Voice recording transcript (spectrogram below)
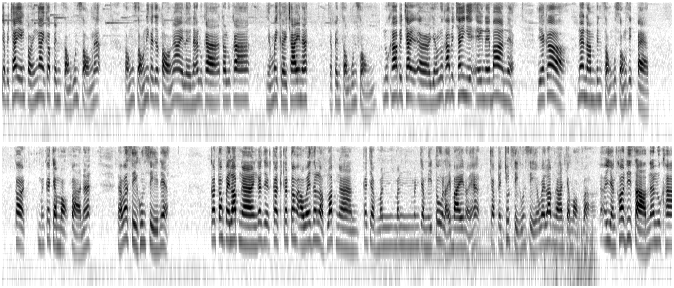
จะไปใช้เองต่อง่ายๆก็เป็น2คูณสนะ2คูณสนี่ก็จะต่อง่ายเลยนะลูกค้าถ้าลูกค้ายังไม่เคยใช้นะ จะเป็น2คูณสลูกค้าไปใช้อ่ออย่างลูกค้าไปใช้เองในบ้านเนี่ยเฮียก็แนะนำเป็น2คูณสก็มันก็จะเหมาะฝ่านะ แต่ว่า4คูณสเนี่ย ก็ต้องไปรับงานก็จะก็ก็ต้องเอาไว้สำหรับรับงาน ก็จะมันมันมันจะมีตู้หลายใบหน่อยฮะก็เป็นชุด4ี่คูณสี่เอาไว้รับงานจะเหมาะกว่าเอ้ยอย่างข้อที่3นะลูกค้า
